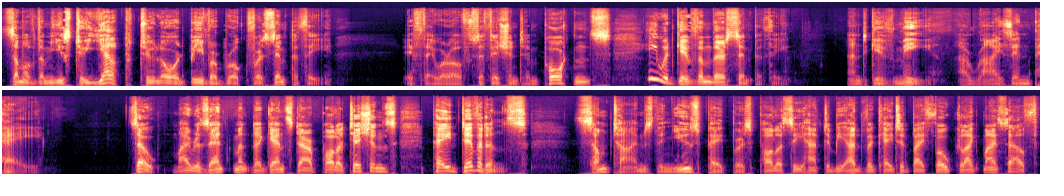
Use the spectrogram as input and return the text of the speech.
Some of them used to yelp to Lord Beaverbrook for sympathy. If they were of sufficient importance, he would give them their sympathy, and give me a rise in pay. So my resentment against our politicians paid dividends. Sometimes the newspaper's policy had to be advocated by folk like myself,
